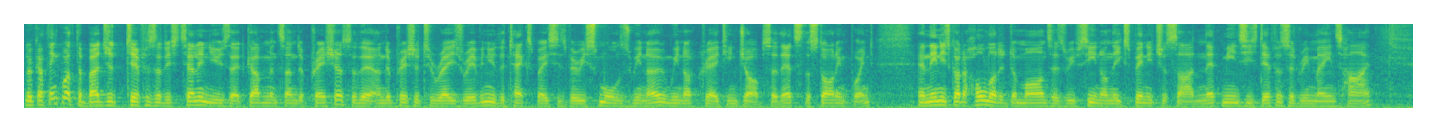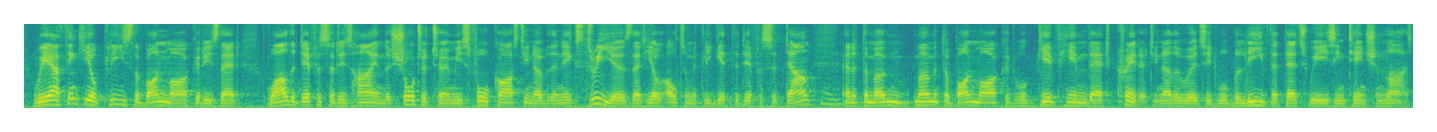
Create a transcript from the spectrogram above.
Look, I think what the budget deficit is telling you is that government's under pressure, so they're under pressure to raise revenue. The tax base is very small, as we know, and we're not creating jobs. So that's the starting point. And then he's got a whole lot of demands, as we've seen on the expenditure side, and that means his deficit remains high. Where I think he'll please the bond market is that while the deficit is high in the shorter term, he's forecasting over the next three years that he'll ultimately get the deficit down. Mm. And at the moment, moment, the bond market will give him that credit. In other words, it will believe that that's where his intention lies.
